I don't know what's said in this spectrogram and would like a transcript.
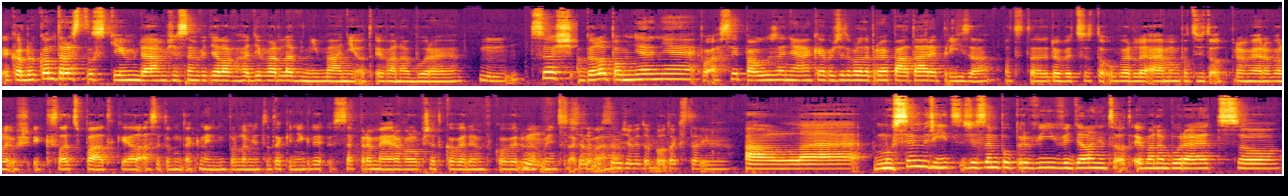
jako do kontrastu s tím dám, že jsem viděla v Hadivadle vnímání od Ivana Buraje. Hmm. Což bylo poměrně po asi pauze nějaké, protože to byla teprve pátá repríza od té doby, co to uvedli a já mám pocit, že to odpremiérovali už x let zpátky, ale asi tomu tak není. Podle mě to taky někdy se premiérovalo před covidem, v covidu nebo Hmm. něco to si takového. nemyslím, že by to bylo tak starý. Ale musím říct, že jsem poprvé viděla něco od Ivana Bure, co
